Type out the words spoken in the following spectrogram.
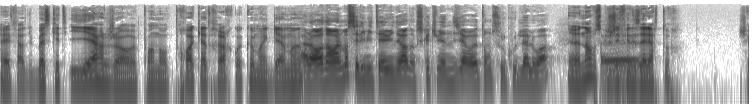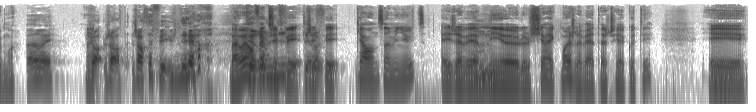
j'allais faire du basket hier genre pendant 3-4 heures quoi comme un gamin Alors, normalement, c'est limité à une heure, donc ce que tu viens de dire tombe sous le coup de la loi. Euh, non parce que j'ai fait des allers-retours chez moi Ah ouais. Ouais. Genre, genre, genre, t'as fait une heure. Bah ouais, en fait, j'ai fait, re- fait 45 minutes et j'avais Mhm. amené le chien avec moi, je l'avais attaché à côté. Et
